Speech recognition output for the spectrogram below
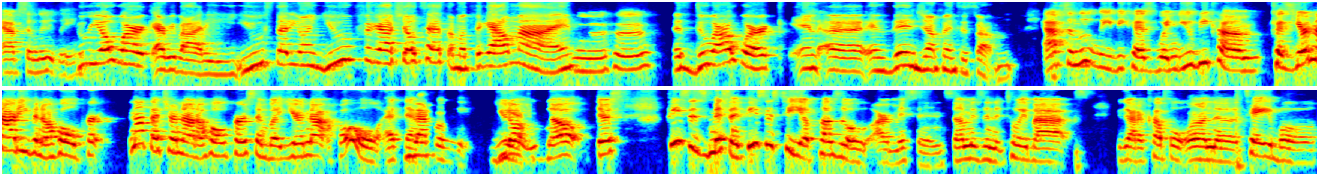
absolutely Do your work, everybody. You study on, you figure out your test. I'm gonna figure out mine. hmm Let's do our work and uh and then jump into something. absolutely because when you become because you're not even a whole per not that you're not a whole person but you're not whole at that gotta- point you Yeah. don't know there's pieces missing pieces to your puzzle are missing some is in the toy box you got a couple on the table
